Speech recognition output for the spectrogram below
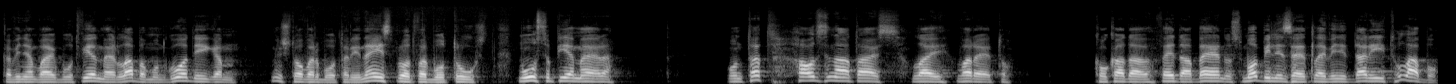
ka viņam vajag būt vienmēr labam un godīgam. Viņš to varbūt arī neizprot, varbūt trūkst mūsu piemēra. Un tad audzinātājs, lai varētu kaut kādā veidā bērnus mobilizēt, lai viņi darītu labu,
